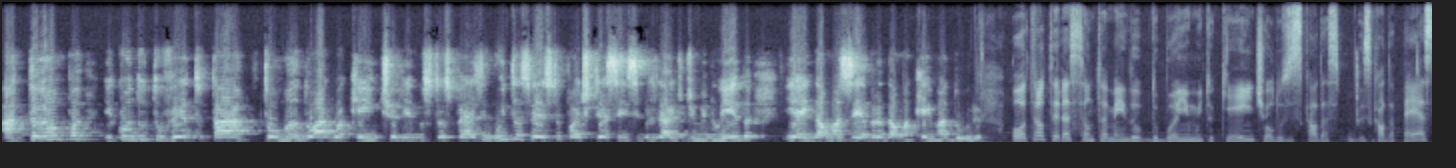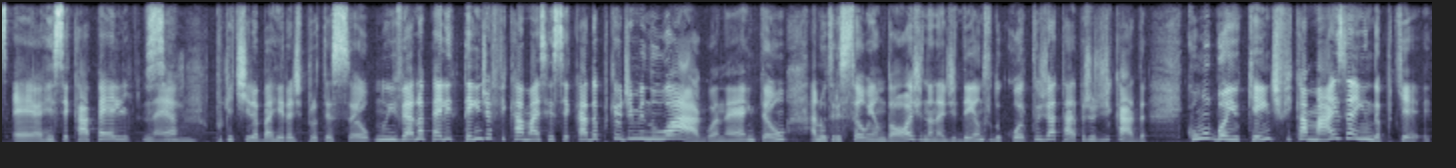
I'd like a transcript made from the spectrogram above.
a tampa e quando tu vê, tu tá tomando água quente ali nos teus pés e muitas vezes tu pode ter a sensibilidade diminuída e aí dá uma zebra, dá uma queimadura. Outra alteração também do, do banho muito quente ou dos escaldas, escalda-pés é ressecar a pele, né? Sim. Porque tira a barreira de proteção. No inverno a pele tende a ficar mais ressecada porque eu diminuo a água, né? Então a nutrição endógena, né, de dentro do corpo já está prejudicada. Com o banho quente fica mais ainda, porque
